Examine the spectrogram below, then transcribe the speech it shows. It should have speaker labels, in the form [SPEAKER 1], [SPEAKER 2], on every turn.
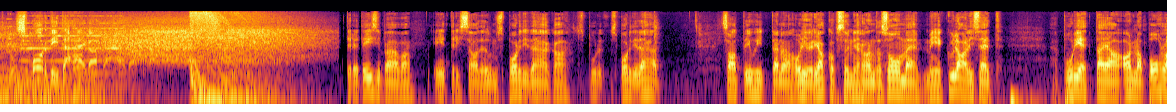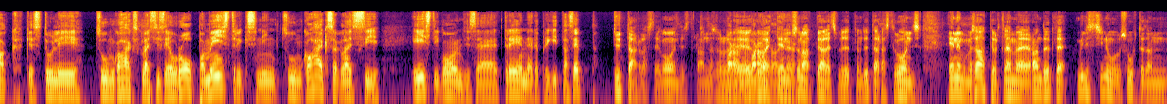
[SPEAKER 1] tund sporditähega.
[SPEAKER 2] tere teisipäeva, eetris saade Tund sporditähega, spor-, sporditähe saatejuhid täna Oliver Jakobson ja Rando Soome, meie külalised, purjetaja Anna Pohlak, kes tuli Zoom kaheksa klassis Euroopa meistriks ning Zoom kaheksa klassi Eesti koondise treener Brigitta Sepp.
[SPEAKER 3] Tütarlaste koondist, Rando, sulle loeti enne sõnad peale, et sa pead ütlema tütarlaste koondis. enne kui me saate juurde lähme, Rando, ütle, millised sinu suhted on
